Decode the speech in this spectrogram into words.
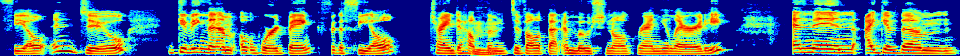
feel, and do, giving them a word bank for the feel, trying to help mm-hmm. them develop that emotional granularity. And then I give them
